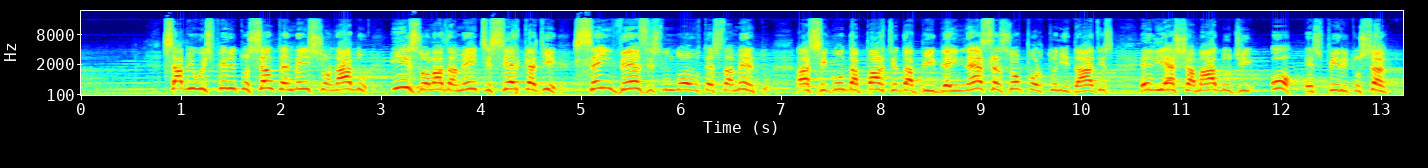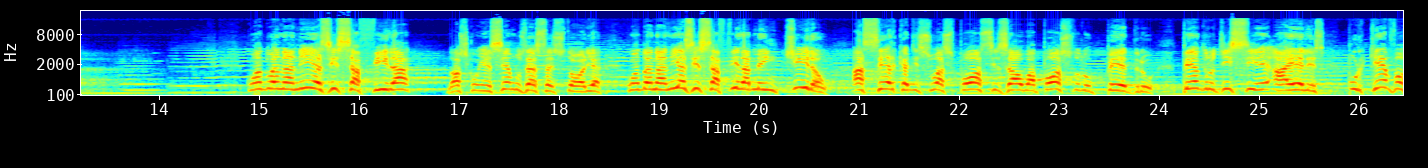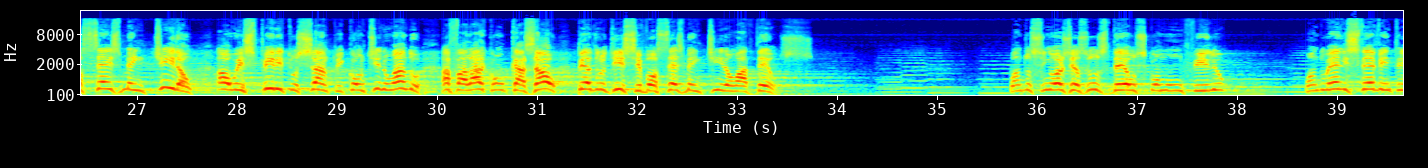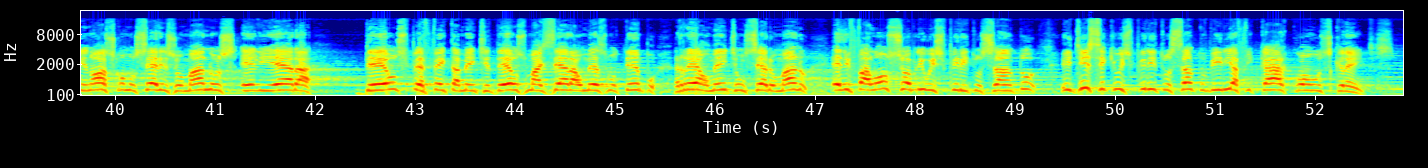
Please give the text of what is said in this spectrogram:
Sabe, o Espírito Santo é mencionado isoladamente cerca de 100 vezes no Novo Testamento, a segunda parte da Bíblia, e nessas oportunidades ele é chamado de o Espírito Santo. Quando Ananias e Safira nós conhecemos essa história, quando Ananias e Safira mentiram acerca de suas posses ao apóstolo Pedro, Pedro disse a eles: Por que vocês mentiram ao Espírito Santo? E continuando a falar com o casal, Pedro disse: Vocês mentiram a Deus. Quando o Senhor Jesus, Deus como um filho, quando ele esteve entre nós como seres humanos, ele era Deus, perfeitamente Deus, mas era ao mesmo tempo realmente um ser humano, ele falou sobre o Espírito Santo e disse que o Espírito Santo viria ficar com os crentes.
